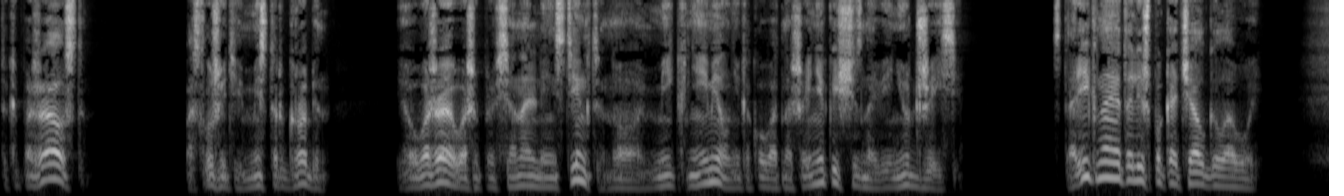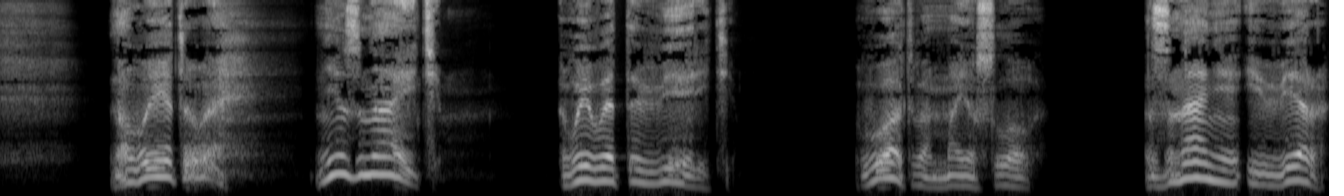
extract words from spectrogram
Так и пожалуйста. Послушайте, мистер Гробин, я уважаю ваши профессиональные инстинкты, но Мик не имел никакого отношения к исчезновению Джейси. Старик на это лишь покачал головой. Но вы этого не знаете. Вы в это верите. Вот вам мое слово. Знание и вера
